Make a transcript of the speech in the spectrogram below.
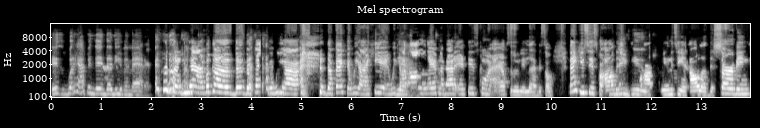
It's what happened then doesn't even matter. Not because the, the fact that we are the fact that we are here and we Yeah. all laughing about it at this point, I absolutely love it. So thank you, sis, for all that Thank you do you. for our community and all of the serving.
